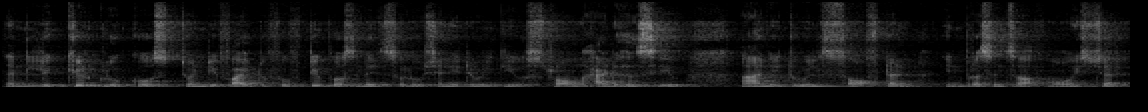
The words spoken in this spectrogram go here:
then liquid glucose 25 to 50 percentage solution. It will give strong adhesive and it will soften in presence of moisture.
